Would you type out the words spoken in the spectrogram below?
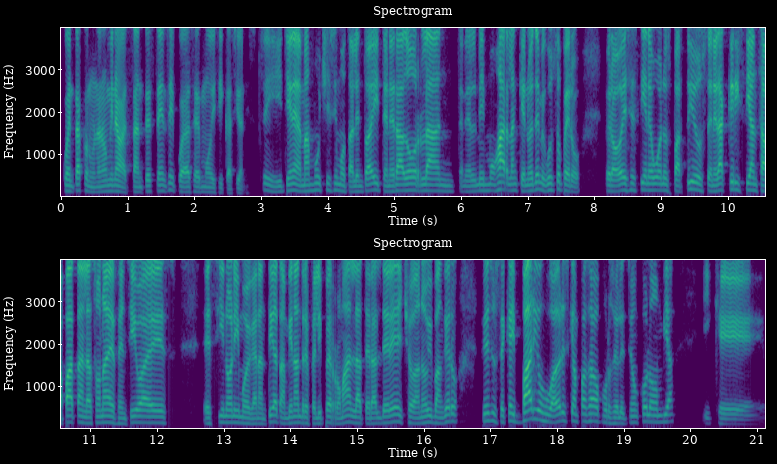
cuenta con una nómina bastante extensa y puede hacer modificaciones. Sí, y tiene además muchísimo talento ahí. Tener a Dorlan, tener el mismo Harlan, que no es de mi gusto, pero, pero a veces tiene buenos partidos. Tener a Cristian Zapata en la zona defensiva es, es sinónimo de garantía. También André Felipe Román, lateral derecho, Danovi Banguero. Fíjese usted que hay varios jugadores que han pasado por Selección Colombia y que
